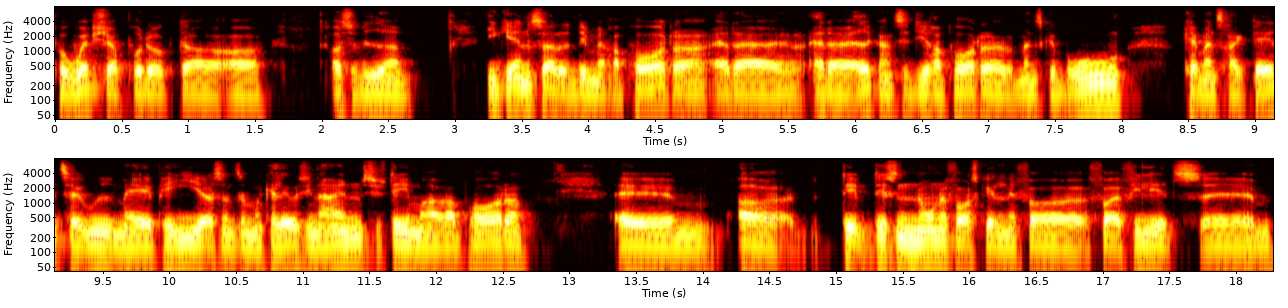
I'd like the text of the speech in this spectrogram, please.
på webshop-produkter og, og så videre. Igen så er der det med rapporter. Er der, er der adgang til de rapporter, man skal bruge? Kan man trække data ud med API, og sådan, så man kan lave sine egne systemer og rapporter? Øhm, og det, det er sådan nogle af forskellene for, for affiliates, øhm,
